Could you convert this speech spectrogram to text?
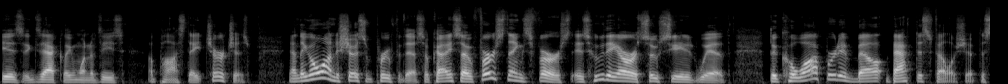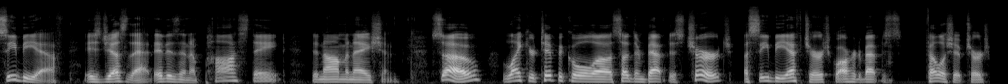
is exactly one of these apostate churches. Now, they go on to show some proof of this, okay? So, first things first is who they are associated with. The Cooperative Baptist Fellowship, the CBF, is just that it is an apostate denomination. So, like your typical uh, Southern Baptist church, a CBF church, Cooperative Baptist Fellowship Church,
